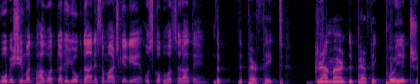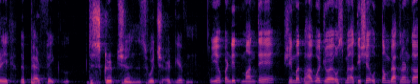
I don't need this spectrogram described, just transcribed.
वो भी श्रीमद् भागवत का जो योगदान है समाज के लिए उसको बहुत सराहते हैं The, the perfect grammar, the perfect poetry, the perfect descriptions which are given. तो ये पंडित मानते हैं श्रीमद् भागवत जो है उसमें अतिशय उत्तम व्याकरण का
